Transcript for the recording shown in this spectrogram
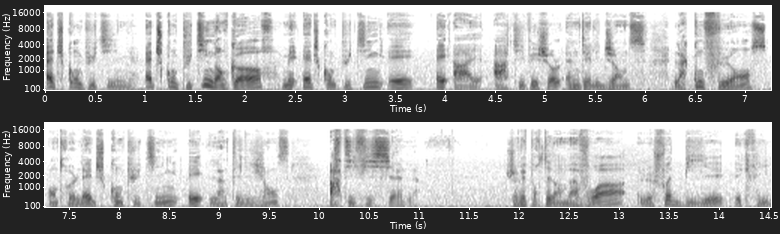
Edge Computing. Edge Computing encore, mais Edge Computing et AI, Artificial Intelligence, la confluence entre l'Edge Computing et l'intelligence artificielle. Je vais porter dans ma voix le chouette billet écrit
